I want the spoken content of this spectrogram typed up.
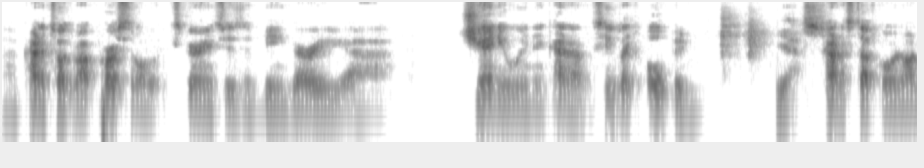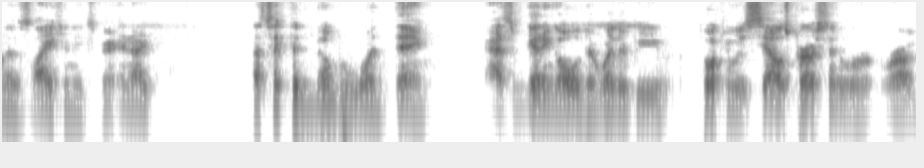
Uh, kind of talking about personal experiences and being very uh, genuine and kind of seems like open Yes. kind of stuff going on in his life and experience. And I, that's like the number one thing as I'm getting older, whether it be talking to a salesperson or, or I'm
